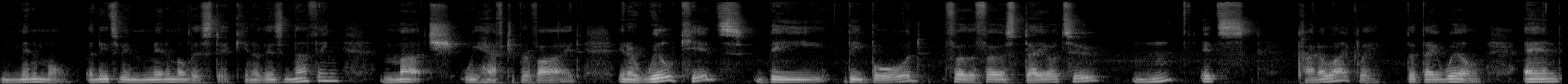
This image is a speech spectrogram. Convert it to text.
minimal. It needs to be minimalistic. You know, there's nothing much we have to provide. You know, will kids be be bored for the first day or 2 mm-hmm. It's kind of likely that they will. And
